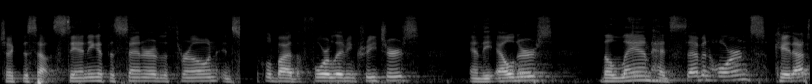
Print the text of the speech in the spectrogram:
Check this out. Standing at the center of the throne, encircled by the four living creatures and the elders, the lamb had seven horns. Okay, that's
